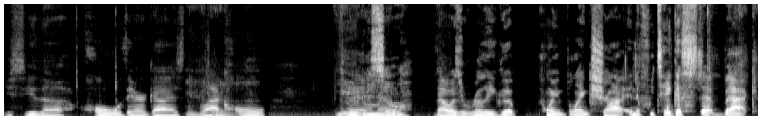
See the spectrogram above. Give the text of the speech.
You see the hole there, guys, the mm-hmm. black hole. Yeah, so that was a really good point blank shot. And if we take a step back,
